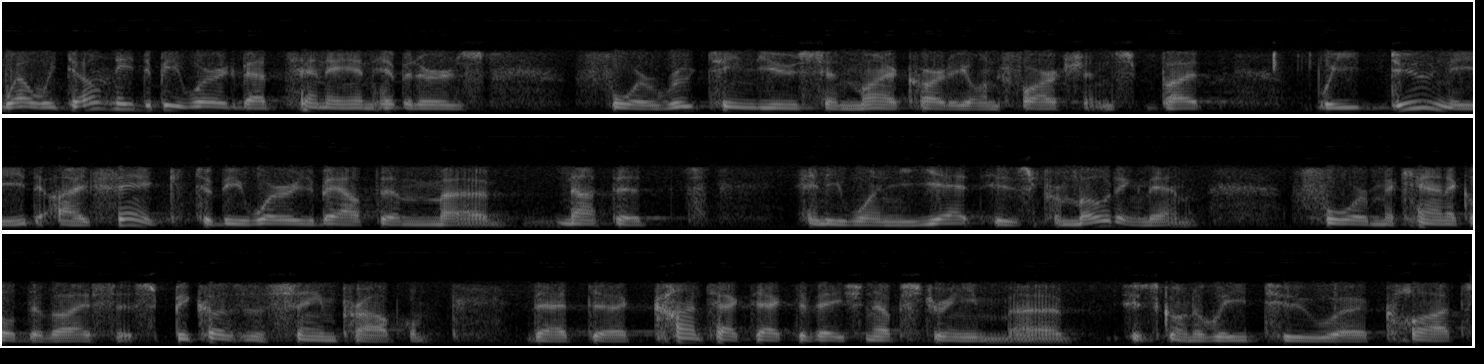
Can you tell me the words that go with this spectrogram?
Well, we don't need to be worried about 10A inhibitors for routine use in myocardial infarctions, but we do need, I think, to be worried about them. Uh, not that anyone yet is promoting them for mechanical devices because of the same problem that uh, contact activation upstream uh, is going to lead to uh, clots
